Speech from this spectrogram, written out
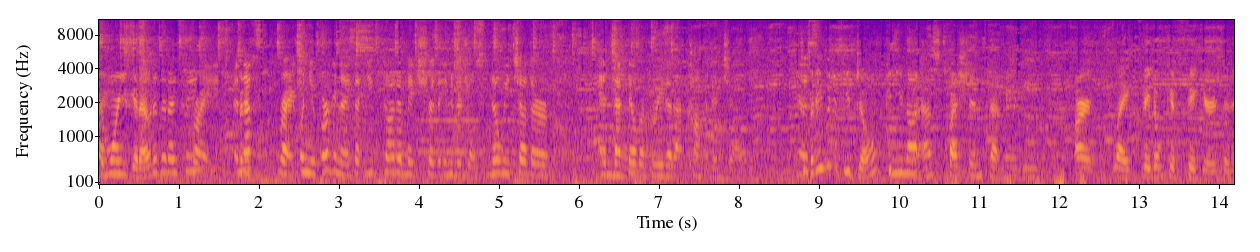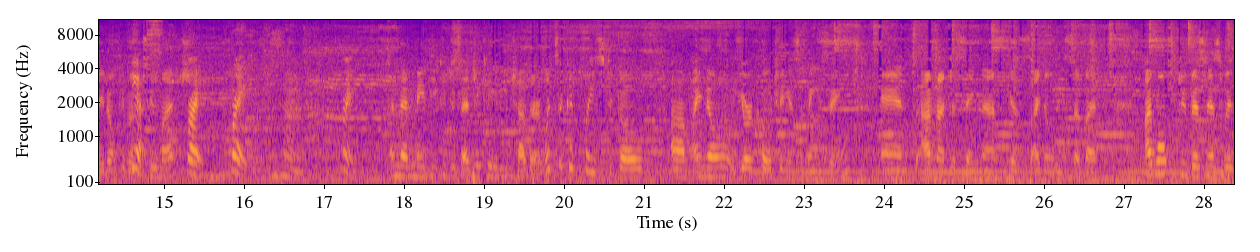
the more you get out of it, I think. Right, and But that's right. When you organize that, you've got to make sure the individuals know each other, and that they'll agree to that confidentiality. Yeah, Just- but even if you don't, can you not ask questions that maybe aren't like they don't give figures and they don't give out Yes. too much? Right, right, hmm right. And then maybe you could just educate each other. What's a good place to go? Um, I know your coaching is amazing, and I'm not just saying that because I know Lisa, but I won't do business with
